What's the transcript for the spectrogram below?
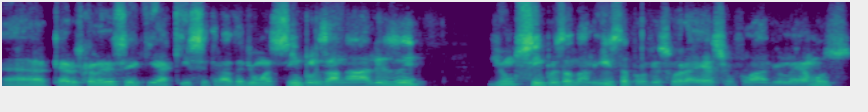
Eh, quero esclarecer que aqui se trata de uma simples análise de um simples analista, professor Aécio Flávio Lemos,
